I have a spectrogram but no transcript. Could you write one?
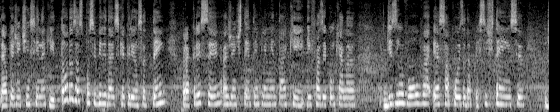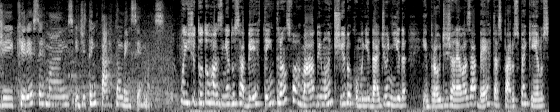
É o que a gente ensina aqui. Todas as possibilidades que a criança tem para crescer, a gente tenta implementar aqui e fazer com que ela desenvolva essa coisa da persistência, de querer ser mais e de tentar também ser mais. O Instituto Rosinha do Saber tem transformado e mantido a comunidade unida em prol de janelas abertas para os pequenos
